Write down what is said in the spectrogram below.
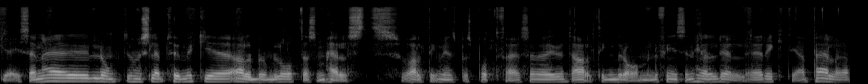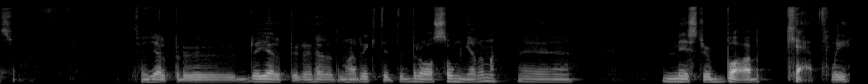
grej. Sen är det långt, hon har släppt hur mycket album, låtar som helst och allting finns på Spotify. Sen är ju inte allting bra men det finns en hel del eh, riktiga pärlor alltså. Sen hjälper du, det hjälper ju den här att de har riktigt bra sångare med. Eh, Mr Bob Catley.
